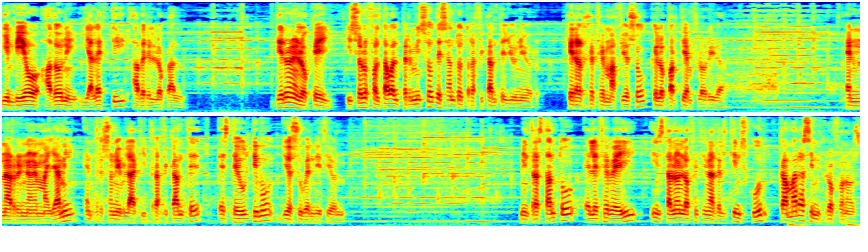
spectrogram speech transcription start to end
y envió a Donnie y a Lefty a ver el local. Dieron el ok y solo faltaba el permiso de Santo Traficante Jr., que era el jefe mafioso que lo partía en Florida. En una reunión en Miami, entre Sonny Black y Traficante, este último dio su bendición. Mientras tanto, el FBI instaló en la oficina del Kings Court cámaras y micrófonos,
